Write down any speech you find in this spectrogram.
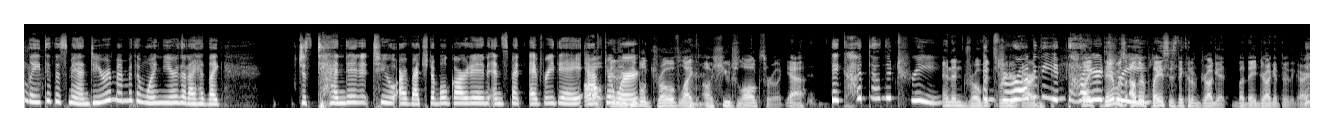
relate to this man. Do you remember the one year that I had like just tended to our vegetable garden and spent every day after Oh, and work? then people drove like a huge log through it. Yeah, they cut down the tree and then drove it through your garden. the entire Like there was other places they could have drug it, but they drug it through the garden.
